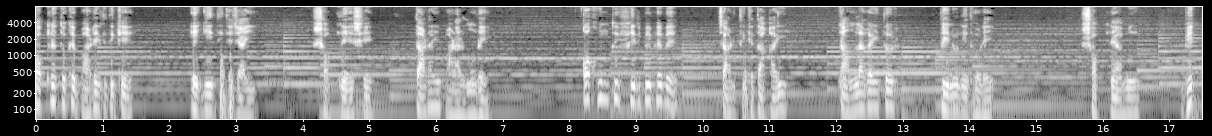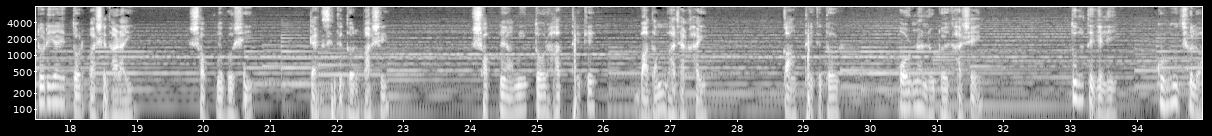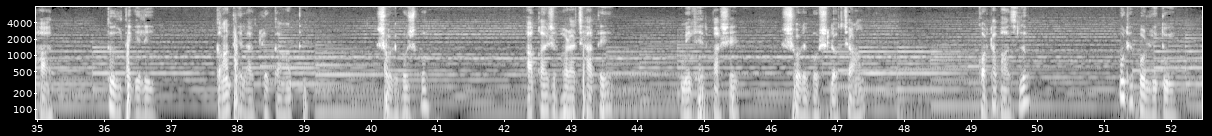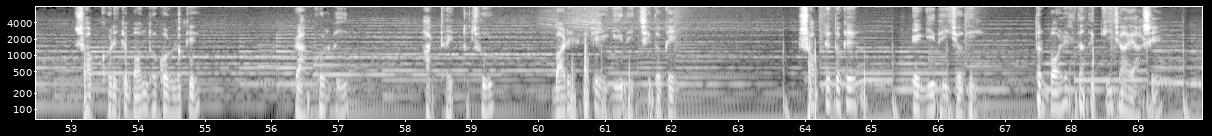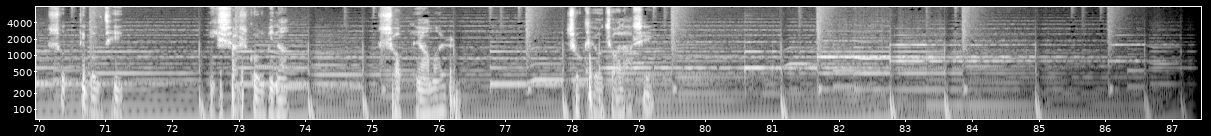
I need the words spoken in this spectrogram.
স্বপ্নে তোকে বাড়ির দিকে এগিয়ে দিতে যাই। স্বপ্নে এসে দাঁড়াই পাড়ার মোড়ে। কখন তুই ফিরবি ভেবে চারদিকে তাকাই, টান লাগাই তোর বিনুনি ধরে। স্বপ্নে আমি ভিক্টোরিয়ায় তোর পাশে দাঁড়াই। স্বপ্নে বসি ট্যাক্সিতে তোর পাশে। স্বপ্নে আমি তোর হাত থেকে বাদাম ভাজা খাই। কাঁধ থেকে তোর ওড়না লুটোয় ঘাসে। তুলতে গেলি কুমি ছিল হাত, তুলতে গেলি কাঁধে লাগল কাঁধ। সরে বসবো আকাশ ভরা ছাদে, মেঘের পাশে সরে বসল চাঁদ। কটা বাজলো? উঠে পড়লি তুই। সব ঘড়িকে বন্ধ করল কে? রাগ করবি? হাতটা একটু ছু বাড়ির দিকে এগিয়ে দিচ্ছি তোকে। স্বপ্নে তোকে এগিয়ে দিই যদি। তোর বরের তাতে কি যায় আসে, সত্যি বলছি, বিশ্বাস করবি না। স্বপ্নে আমার চোখেও জল আসে।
